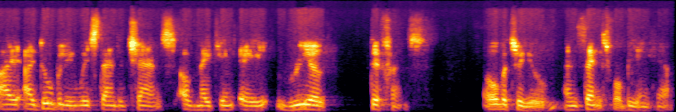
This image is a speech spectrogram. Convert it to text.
I, I do believe we stand a chance of making a real difference. Over to you, and thanks for being here.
